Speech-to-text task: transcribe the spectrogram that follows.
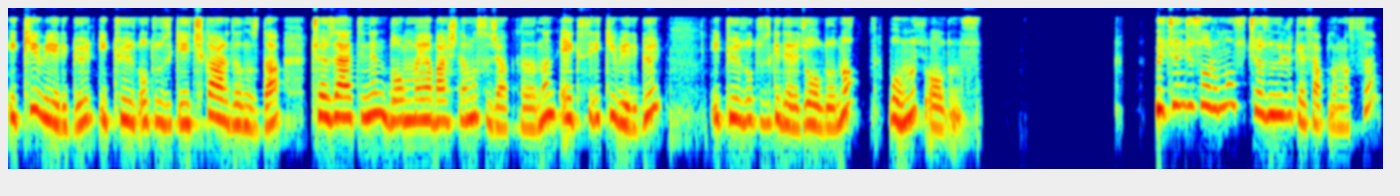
2,232'yi çıkardığınızda çözeltinin donmaya başlama sıcaklığının eksi 2,232 derece olduğunu bulmuş oldunuz. Üçüncü sorumuz çözünürlük hesaplaması.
